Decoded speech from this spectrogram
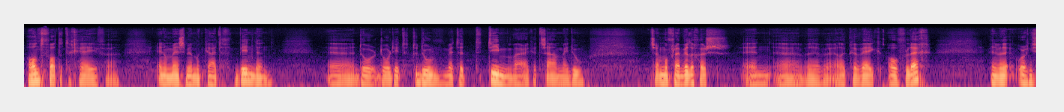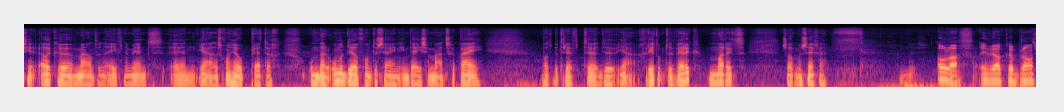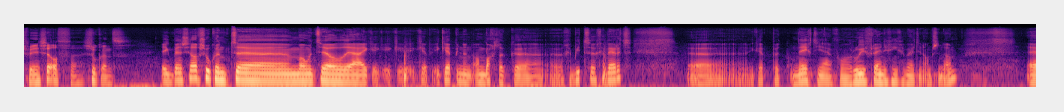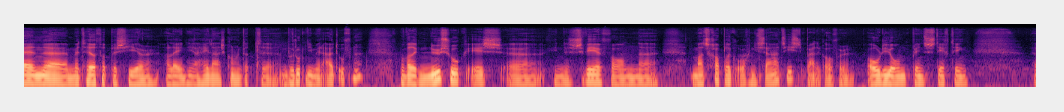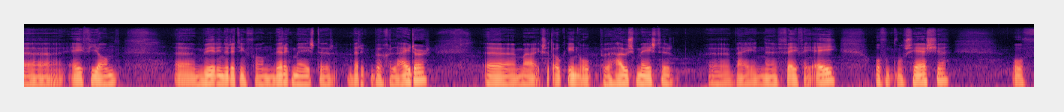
handvatten te geven. En om mensen met elkaar te verbinden. door, door dit te doen met het team waar ik het samen mee doe. Het zijn allemaal vrijwilligers en uh, we hebben elke week overleg. En we organiseren elke maand een evenement. En ja, dat is gewoon heel prettig om daar onderdeel van te zijn in deze maatschappij. Wat betreft de, ja, gericht op de werkmarkt, zal ik maar zeggen. Dus. Olaf, in welke branche ben je zelf uh, zoekend? Ik ben zelf zoekend momenteel. Ja, ik, ik, ik, ik, heb, ik heb in een ambachtelijk gebied gewerkt. Ik heb 19 jaar voor een roeivereniging gewerkt in Amsterdam. En uh, met heel veel plezier. Alleen ja, helaas kon ik dat uh, beroep niet meer uitoefenen. Maar wat ik nu zoek is in de sfeer van maatschappelijke organisaties. Dan praat ik over Odeon, Prinsenstichting, Evian. meer in de richting van werkmeester, werkbegeleider. maar ik zet ook in op huismeester bij een VVE of een conciërge. Of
